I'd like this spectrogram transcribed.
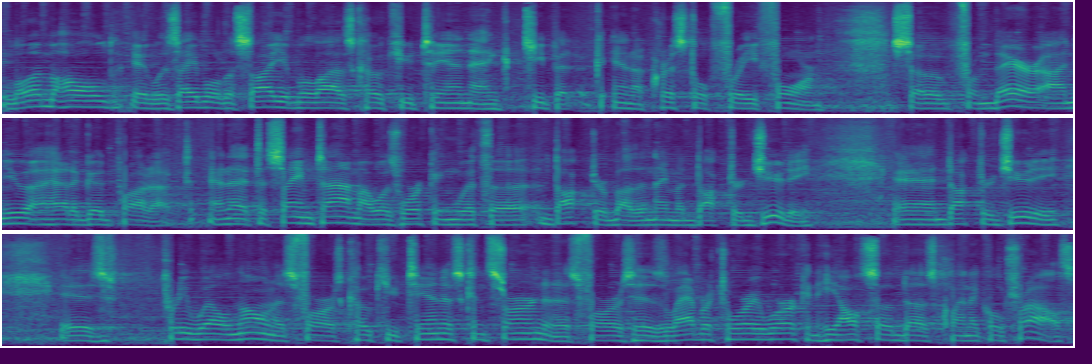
Lo and behold, it was able to solubilize CoQ10 and keep it in a crystal-free form. So from there, I knew I had a good product. And at the same time, I was working with a doctor by the name of Dr. Judy. And Dr. Judy is pretty well known as far as CoQ10 is concerned and as far as his laboratory work, and he also does clinical trials.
